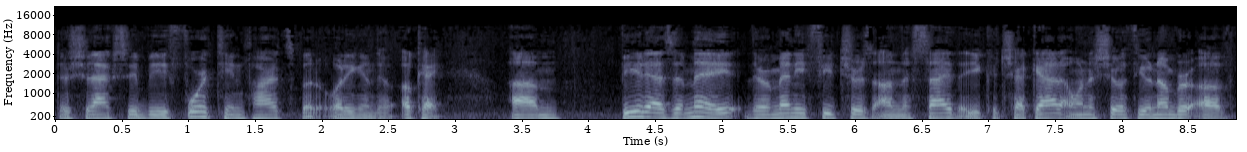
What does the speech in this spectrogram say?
there should actually be 14 parts, but what are you going to do? Okay. Um, be it as it may, there are many features on the site that you could check out. I want to share with you a number of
